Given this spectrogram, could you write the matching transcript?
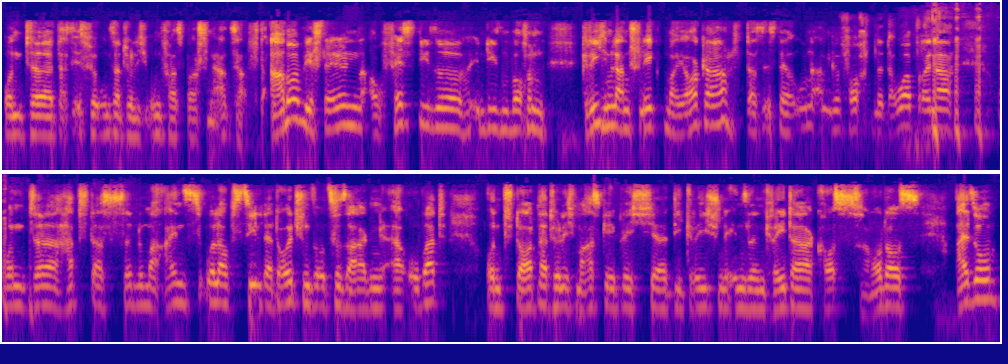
Und äh, das ist für uns natürlich unfassbar schmerzhaft. Aber wir stellen auch fest, diese in diesen Wochen, Griechenland schlägt Mallorca. Das ist der unangefochtene Dauerbrenner und äh, hat das Nummer eins Urlaubsziel der Deutschen sozusagen erobert. Und dort natürlich maßgeblich äh, die griechischen Inseln Kreta, Kos, Rhodos. Also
